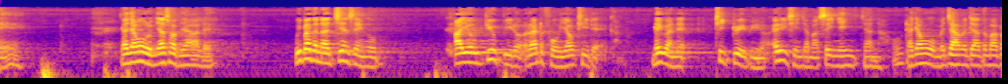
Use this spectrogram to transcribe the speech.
လဲ။ဒါကြောင့်မို့လို့မြတ်စွာဘုရားကလည်းဝိပဿနာကျင့်စဉ်ကိုအာယုံပြုတ်ပြီးတော့ရတ္တဖို့ရောက်ထိတဲ့အခါနိဗ္ဗာန်နဲ့ထိတွေ့ပြီးတော့အဲ့ဒီအချိန်ကျမှစိတ်ငြိမ်းချမ်းသာဟုတ်ဒါကြောင့်မို့မကြမကြတမဘ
